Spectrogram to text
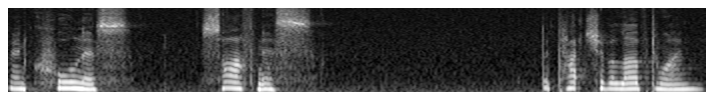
and coolness, softness, the touch of a loved one.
